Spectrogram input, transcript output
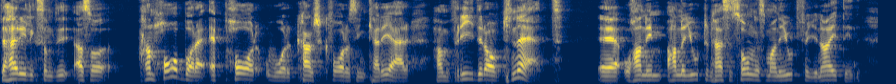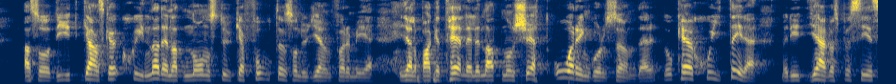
Det här är liksom, alltså, han har bara ett par år kanske kvar av sin karriär. Han vrider av knät eh, och han, är, han har gjort den här säsongen som han har gjort för United. Alltså det är ju ganska skillnad än att någon stukar foten som du jämför med en jävla bagatell eller att någon 21-åring går sönder. Då kan jag skita i det. Men det är ett jävla speciellt,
